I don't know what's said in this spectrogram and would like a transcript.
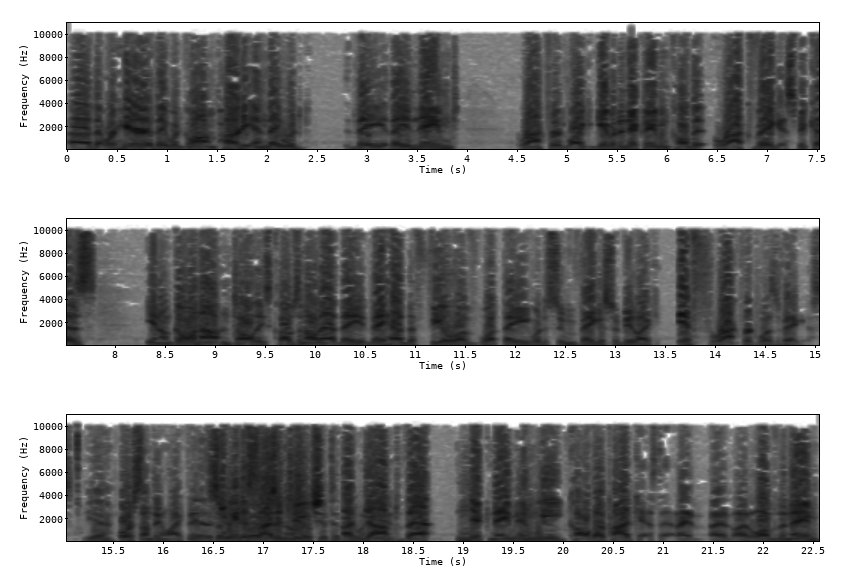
uh, that were here. They would go out and party, and they would they they named Rockford like gave it a nickname and called it Rock Vegas because you know going out into all these clubs and all that they they had the feel of what they would assume Vegas would be like if Rockford was Vegas Yeah. or something like that. Yeah, so we decided that to that went adopt that nickname, and we called our podcast that. I, I I love the name.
